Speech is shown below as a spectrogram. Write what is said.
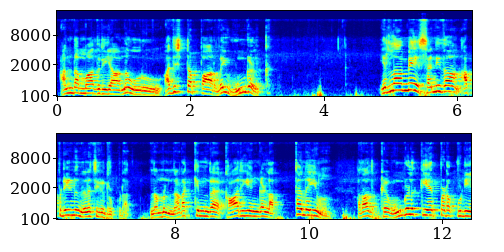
அந்த மாதிரியான ஒரு அதிர்ஷ்ட பார்வை உங்களுக்கு. எல்லாமே சனிதான் அப்படின்னு நினச்சிக்கிட்டு இருக்கக்கூடாது. நம்ம நடக்கின்ற காரியங்கள் அத்தனையும் அதாவது க உங்களுக்கு ஏற்படக்கூடிய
